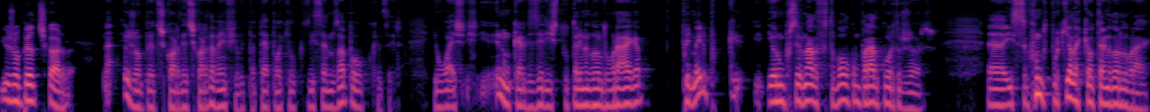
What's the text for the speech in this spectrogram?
e o João Pedro discorda. Não, o João Pedro discorda e discorda bem, Filipe, até pelo aquilo que dissemos há pouco. Quer dizer, eu acho, eu não quero dizer isto do treinador do Braga, primeiro porque eu não percebo nada de futebol comparado com o Arthur Jorge, Ah, e segundo porque ele é que é o treinador do Braga.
